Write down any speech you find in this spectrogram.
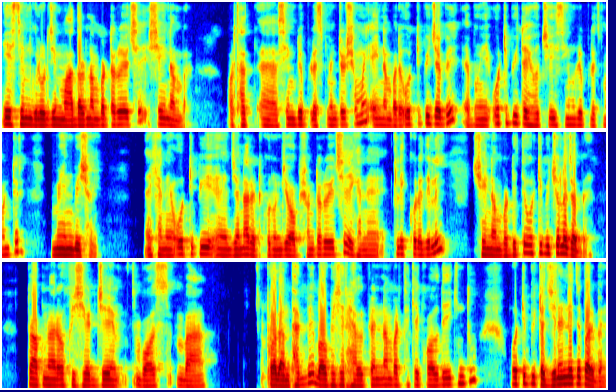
এই সিমগুলোর যে মাদার নাম্বারটা রয়েছে, সেই নাম্বার অর্থাৎ সিম রিপ্লেসমেন্টের সময় এই নাম্বারে ওটিপি যাবে এবং এই ওটিপিটাই হচ্ছে এই সিম রিপ্লেসমেন্টের মেইন বিষয়। এখানে ওটিপি জেনারেট করুন যে অপশনটা রয়েছে, এখানে ক্লিক করে দিলেই সেই নাম্বারটিতে ওটিপি চলে যাবে। তো আপনার অফিসের যে বস বা প্রধান থাকবে বা অফিসের হেল্পলাইন নাম্বার থেকে কল দিয়ে কিন্তু ওটিপিটা জেনে নিতে পারবেন।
